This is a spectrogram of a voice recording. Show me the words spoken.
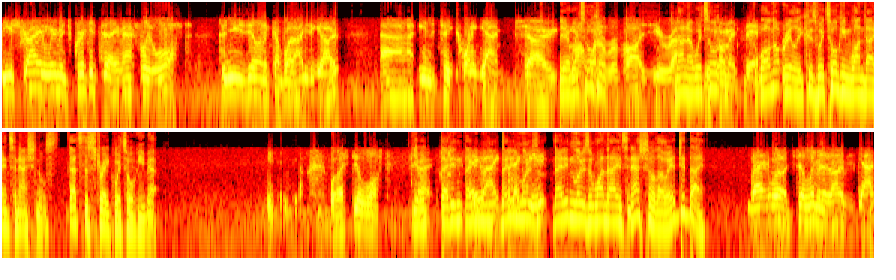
the Australian women's cricket team actually lost to New Zealand a couple of days ago uh, in the T20 game. So yeah, we're talking, revise your, uh, no, no, we're talking, Well, not really, because we're talking one-day internationals. That's the streak we're talking about. well, they still lost. Yeah, so, but they didn't. They anyway, didn't. They didn't lose. You. They didn't lose a one-day international though, Ed. Did they? They, well, it's a limited overs game.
